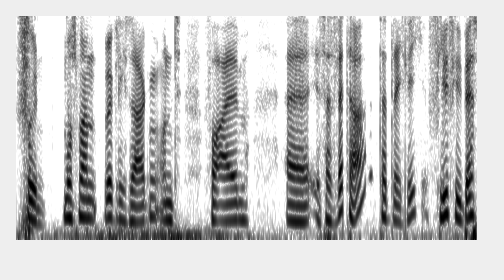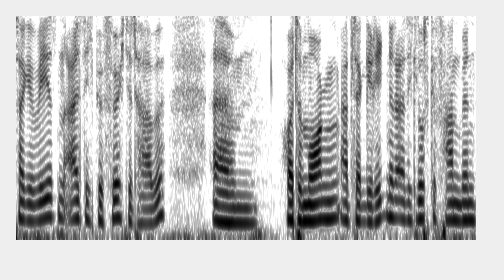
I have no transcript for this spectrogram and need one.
schön, muss man wirklich sagen und vor allem äh, ist das Wetter tatsächlich viel viel besser gewesen, als ich befürchtet habe. Ähm, Heute Morgen hat es ja geregnet, als ich losgefahren bin.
